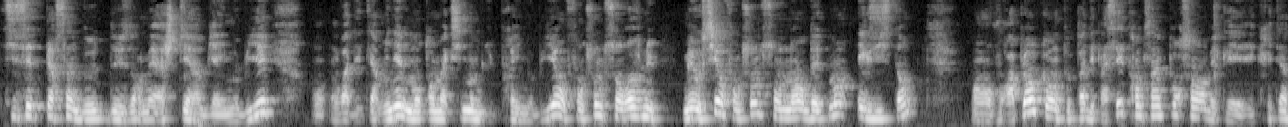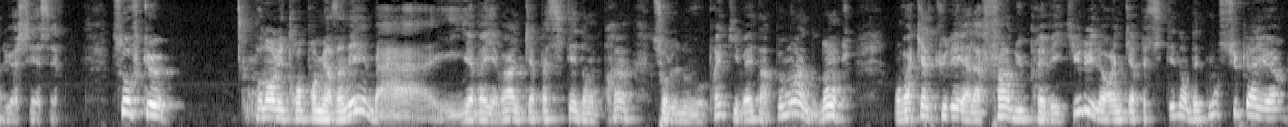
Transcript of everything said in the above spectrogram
Si cette personne veut désormais acheter un bien immobilier, on, on va déterminer le montant maximum du prêt immobilier en fonction de son revenu, mais aussi en fonction de son endettement existant, en vous rappelant qu'on ne peut pas dépasser 35% avec les critères du HCSF. Sauf que pendant les trois premières années, bah, il va y avoir une capacité d'emprunt sur le nouveau prêt qui va être un peu moindre. Donc, on va calculer à la fin du prêt véhicule, il aura une capacité d'endettement supérieure.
